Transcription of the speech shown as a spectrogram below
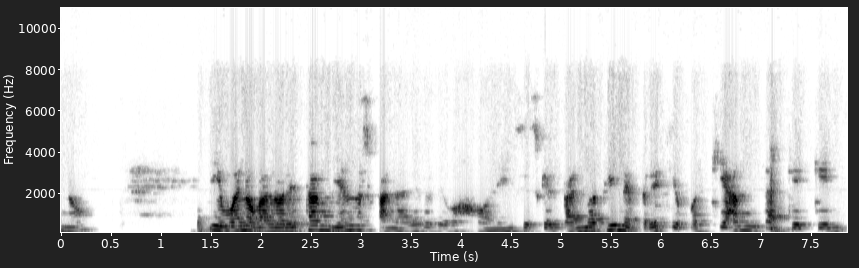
¿no? Y bueno, valoré también los panaderos. Digo, jolín, si es que el pan no tiene precio, porque anda, que, que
